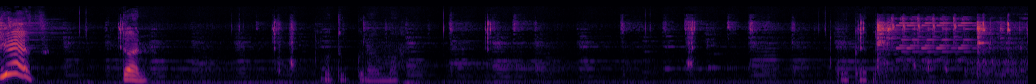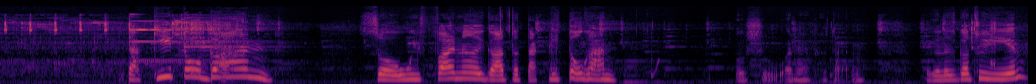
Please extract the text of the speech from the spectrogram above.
Yes! Done. Go to grandma. Get Taquito gun! So we finally got the taquito gun. Oh shoot, I press that one? Okay, let's go to Ian.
